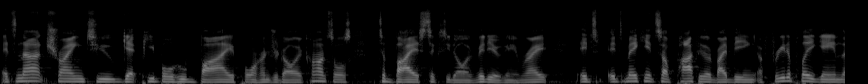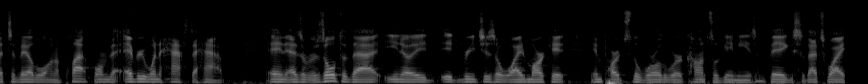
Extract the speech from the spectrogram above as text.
It's not trying to get people who buy $400 consoles to buy a $60 video game, right? It's it's making itself popular by being a free to play game that's available on a platform that everyone has to have. And as a result of that, you know, it, it reaches a wide market in parts of the world where console gaming isn't big. So that's why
